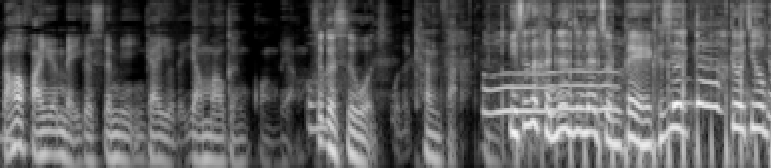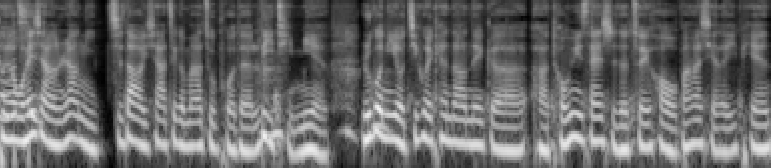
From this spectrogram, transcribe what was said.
然后还原每一个生命应该有的样貌跟光亮，这个是我看法。你真的很认真在准备，可是各位听众朋友，我很想让你知道一下这个妈祖婆的立体面。如果你有机会看到那个呃同运三十的最后，我帮他写了一篇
